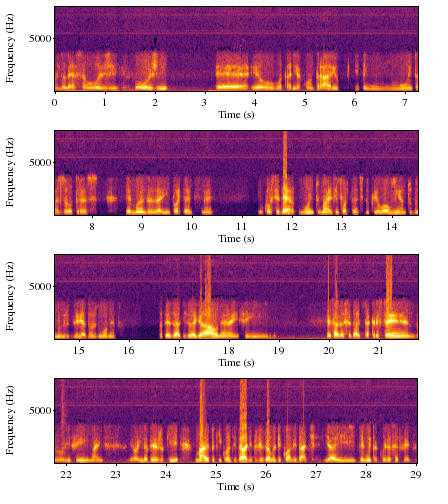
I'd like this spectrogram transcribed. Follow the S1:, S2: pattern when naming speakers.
S1: Olha, Lessa, hoje, hoje é, eu votaria contrário, porque tem muitas outras demandas aí importantes, né? Eu considero muito mais importante do que o aumento do número de vereadores no momento. Apesar de legal, né? Enfim, apesar da cidade estar crescendo, enfim, mas eu ainda vejo que mais do que quantidade precisamos de qualidade. E aí tem muita coisa a ser feita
